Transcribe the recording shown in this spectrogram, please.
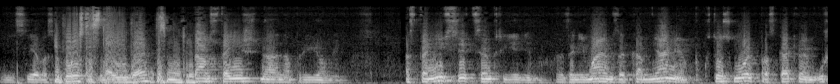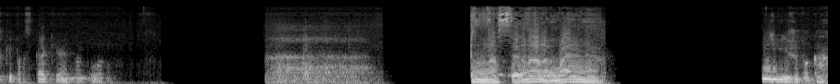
или слева. И просто стоит, да, смотрит. Там стоишь на, на приеме. Остальные все в центр едем. Занимаем за камнями. Кто сможет, проскакиваем, ушки проскакиваем на гору. У нас сторона нормальная. Не вижу пока.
